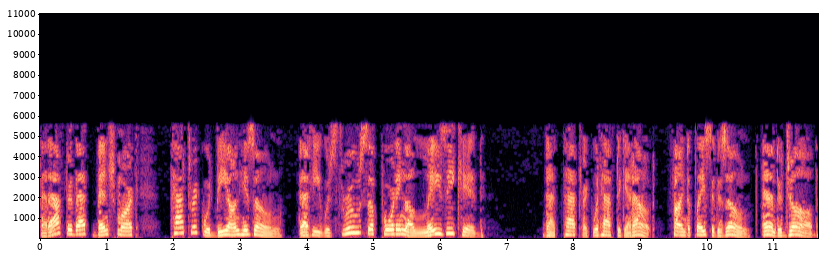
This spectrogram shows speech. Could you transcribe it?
that after that benchmark, Patrick would be on his own, that he was through supporting a lazy kid. That Patrick would have to get out, find a place of his own, and a job.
